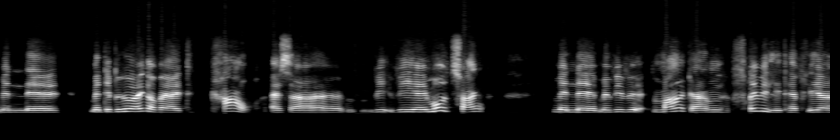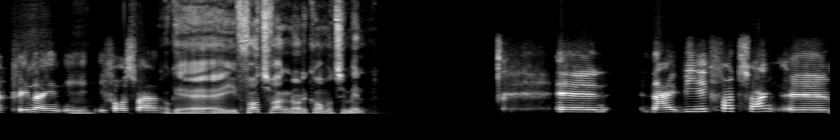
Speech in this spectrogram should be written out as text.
men, øh, men det behøver ikke at være et krav. Altså, vi, vi er imod tvang, men, øh, men vi vil meget gerne frivilligt have flere kvinder ind i, i forsvaret. Okay, er, er I for tvang, når det kommer til mænd? Øh, nej, vi er ikke for tvang, øh,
